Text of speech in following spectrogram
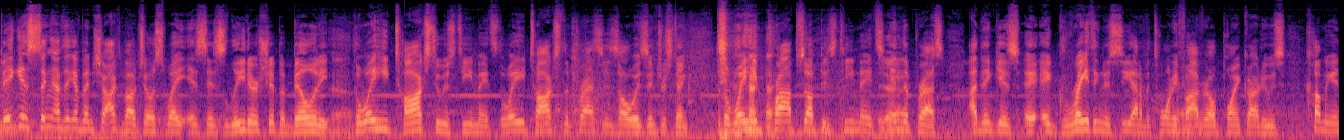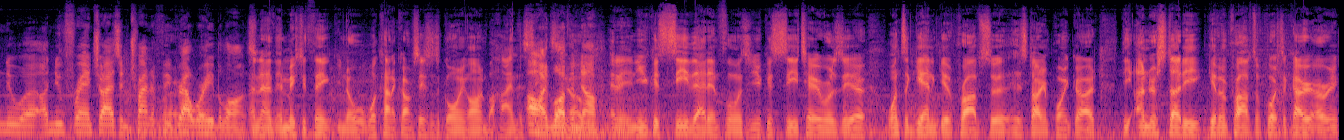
biggest thing I think I've been shocked about Josue is his leadership ability. The way he talks to his teammates, the way he talks to the press is always interesting. But the way he props up his teammates in the press, I think, is a, a great thing to see out of a 25 year old point guard who's coming into a, a new franchise and trying to figure Right. out where he belongs. and it makes you think, you know, what kind of conversations are going on behind the scenes. Oh. I'd love you to know. And, and you could see that influence, and you could see Terry Rozier once again give props to his starting point guard, the understudy, giving props, of course, to Kyrie Irving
